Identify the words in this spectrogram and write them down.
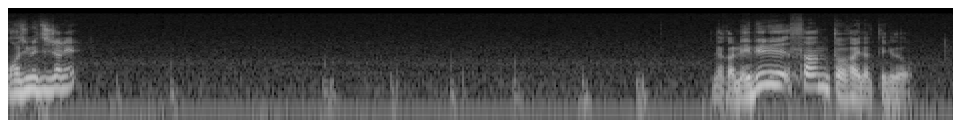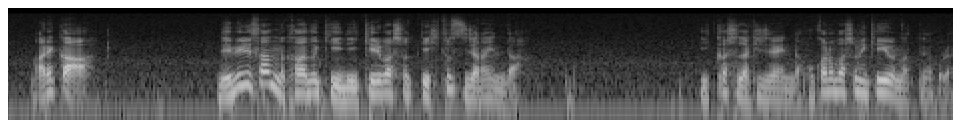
初めてじゃね？なんかレベル3とか書いてあったけどあれか。レベル3のカードキーで行ける場所って一つじゃないんだ。一箇所だけじゃないんだ。他の場所も行けるようになってんだこれ。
